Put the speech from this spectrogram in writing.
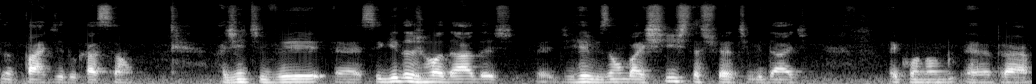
da parte de educação. A gente vê é, seguidas rodadas é, de revisão baixista a atividade econômica, é, para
